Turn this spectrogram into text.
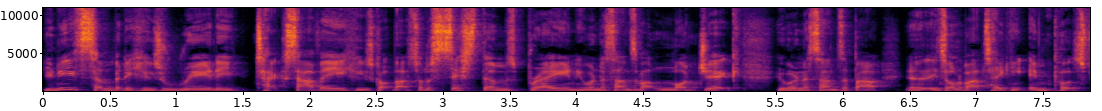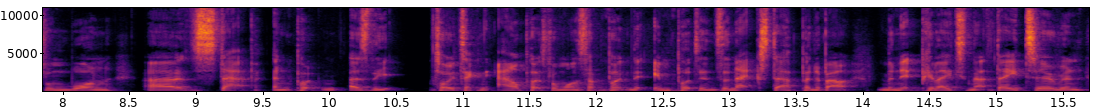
You need somebody who's really tech savvy, who's got that sort of systems brain, who understands about logic, who understands about, you know, it's all about taking inputs from one uh, step and put as the sorry, taking outputs from one step and putting the inputs into the next step and about manipulating that data and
